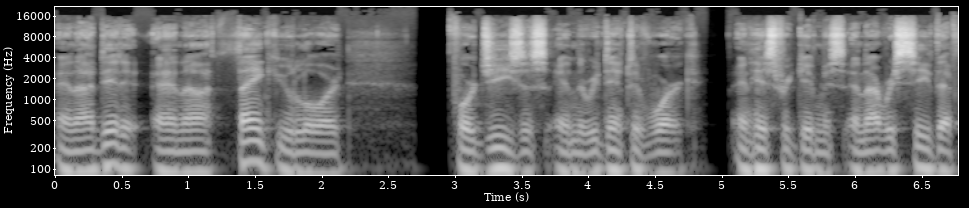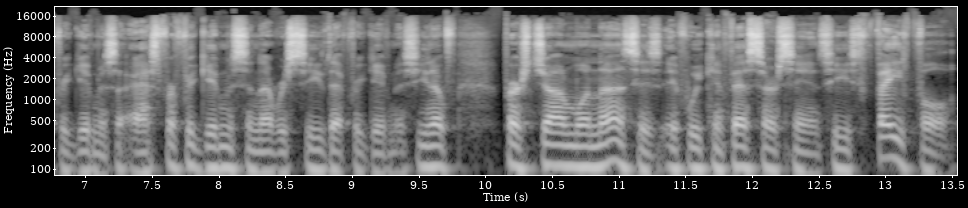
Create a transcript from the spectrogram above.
and I did it. And I thank you, Lord, for Jesus and the redemptive work and his forgiveness. And I received that forgiveness. I asked for forgiveness and I received that forgiveness. You know, First John 1 9 says, if we confess our sins, he's faithful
